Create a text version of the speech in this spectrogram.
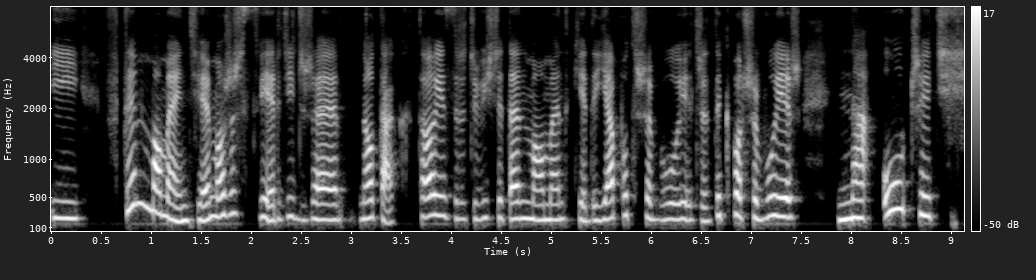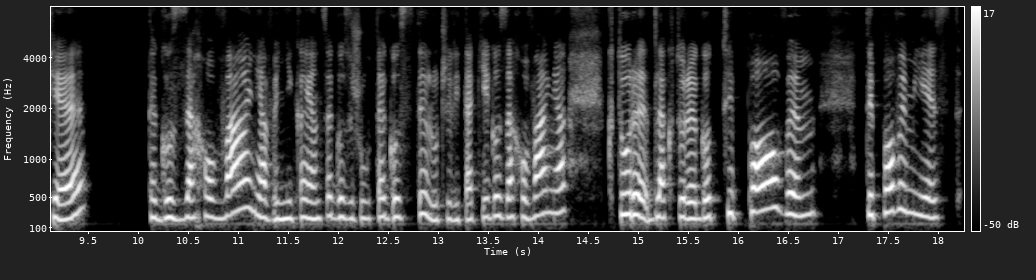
I w tym momencie możesz stwierdzić, że no tak, to jest rzeczywiście ten moment, kiedy ja potrzebuję, że ty potrzebujesz nauczyć się tego zachowania wynikającego z żółtego stylu, czyli takiego zachowania, które, dla którego typowym, typowym jest,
